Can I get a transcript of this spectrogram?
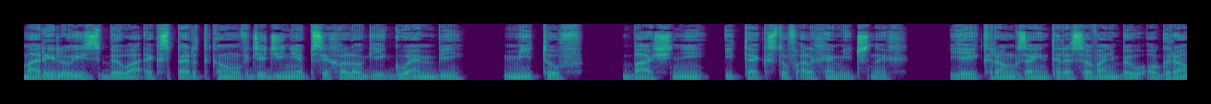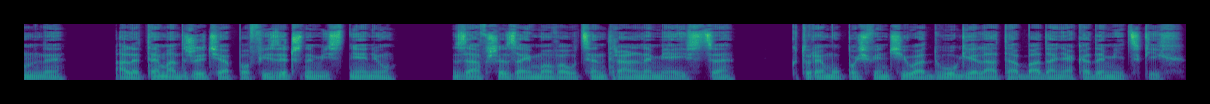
Marie-Louise była ekspertką w dziedzinie psychologii głębi, mitów, baśni i tekstów alchemicznych. Jej krąg zainteresowań był ogromny, ale temat życia po fizycznym istnieniu zawsze zajmował centralne miejsce, któremu poświęciła długie lata badań akademickich.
